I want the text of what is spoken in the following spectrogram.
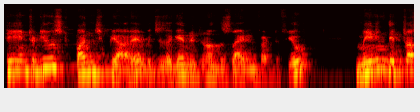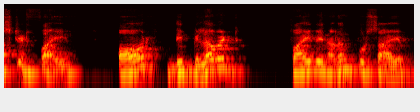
he introduced Panj Pyare, which is again written on the slide in front of you, meaning the trusted five or the beloved five in Anandpur Sahib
